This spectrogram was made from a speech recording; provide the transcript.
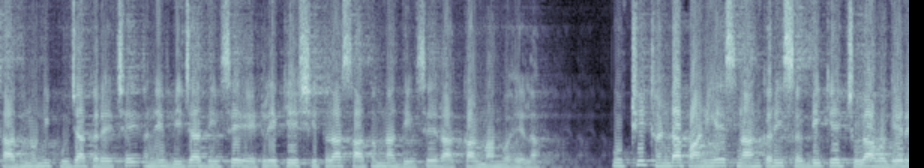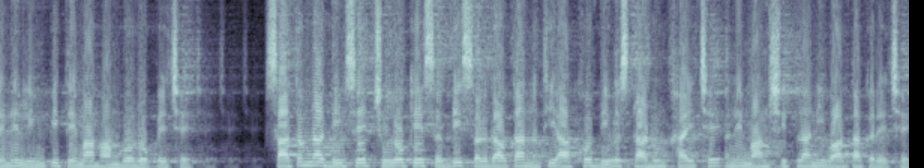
સાધનોની પૂજા કરે છે અને બીજા દિવસે એટલે કે શીતળા સાતમના દિવસે રાતકાળમાં વહેલા ઉઠી ઠંડા પાણીએ સ્નાન કરી સગડી કે ચૂલા વગેરેને લીંપી તેમાં આંબો રોપે છે. સાતમના દિવસે ચૂલો કે સગડી સળગાવતા નથી, આખો દિવસ ટાઢું ખાય છે અને માંગ શીતળાની વાર્તા કરે છે.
